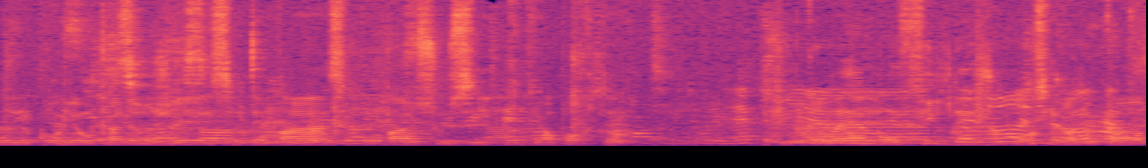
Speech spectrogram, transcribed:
nous ne courions aucun danger, c'était pas, c'était pas un souci que nous devions porter. Et puis quand même, au fil des jours, on s'est rendu compte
